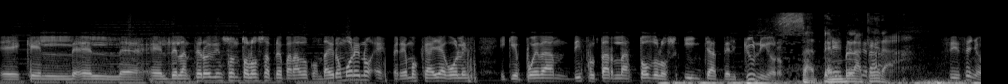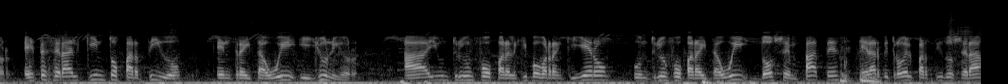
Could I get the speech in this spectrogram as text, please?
eh, que el, el, el delantero Edinson Tolosa ha preparado con Dairo Moreno. Esperemos que haya goles y que puedan disfrutarla todos los hinchas del Junior. Satén Blaquera. Sí, señor. Este será el quinto partido entre Itagüí y Junior. Hay un triunfo para el equipo barranquillero, un triunfo para Itagüí, dos empates. El árbitro del partido será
